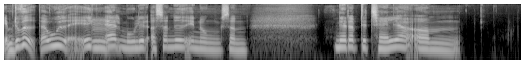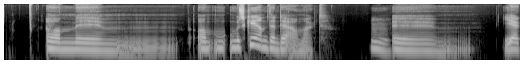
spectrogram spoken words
jamen, du ved, derudad, ikke? Mm. Mm. Alt muligt. Og så ned i nogle sådan netop detaljer om, om, øh, om måske om den der afmagt. Mm. Øh, jeg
